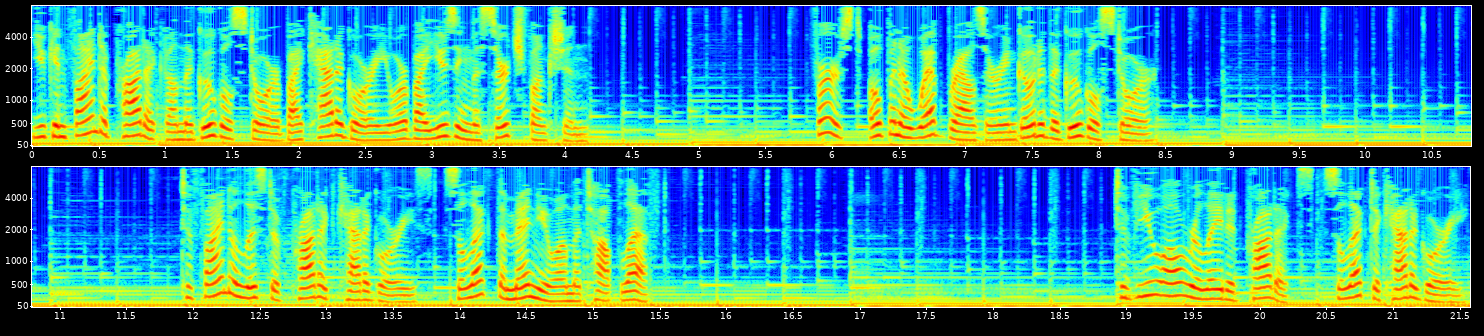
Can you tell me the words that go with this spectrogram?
You can find a product on the Google Store by category or by using the search function. First, open a web browser and go to the Google Store. To find a list of product categories, select the menu on the top left. To view all related products, select a category.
